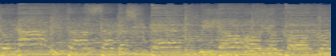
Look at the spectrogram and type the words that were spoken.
といか探してみようよここ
